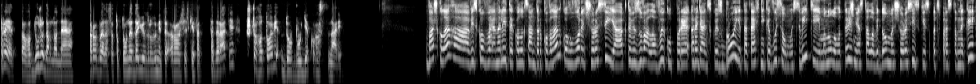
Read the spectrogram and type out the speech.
3 Того дуже давно не робилося. Тобто вони дають зрозуміти Російській Федерації, що готові до будь-якого сценарію. Ваш колега, військовий аналітик Олександр Коваленко, говорить, що Росія активізувала викуп радянської зброї та техніки в усьому світі. І минулого тижня стало відомо, що російські спецпредставники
